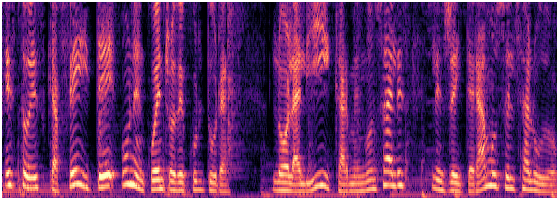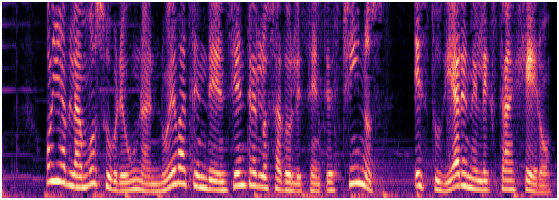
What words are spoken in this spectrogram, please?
esto es Café y Té, un encuentro de culturas. Lola Lee y Carmen González les reiteramos el saludo. Hoy hablamos sobre una nueva tendencia entre los adolescentes chinos, estudiar en el extranjero.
